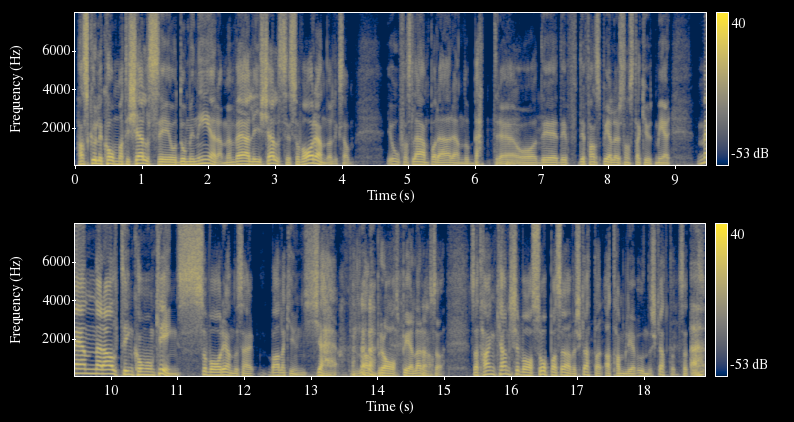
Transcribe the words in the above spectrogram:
Han skulle komma till Chelsea och dominera, men väl i Chelsea så var det ändå liksom, jo fast Lampard är ändå bättre och det, det, det fanns spelare som stack ut mer. Men när allting kom omkring så var det ändå så här, Ballack är ju en jävla bra spelare alltså. Så att han kanske var så pass överskattad att han blev underskattad. Så att,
